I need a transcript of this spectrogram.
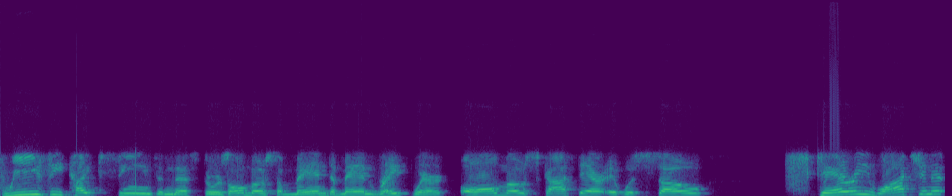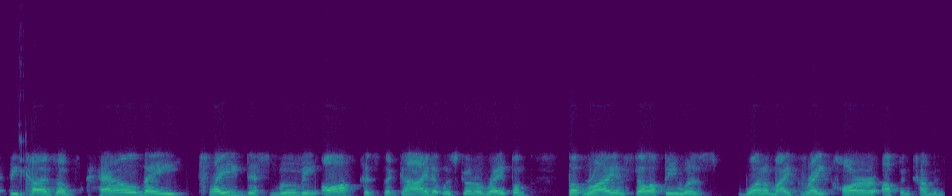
queasy type scenes in this. There was almost a man to man rape where it almost got there. It was so scary watching it because of how they played this movie off because the guy that was going to rape him, but Ryan Phillippe was one of my great horror up and coming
